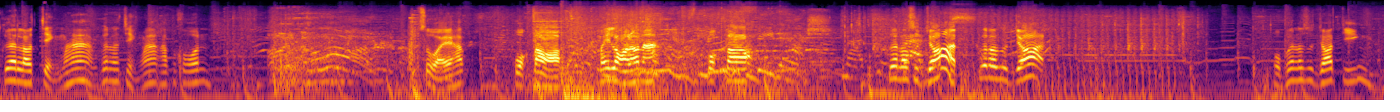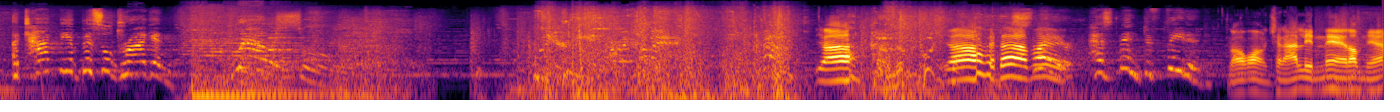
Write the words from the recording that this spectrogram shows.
เพื่อนเราเจ๋งมากเพื่อนเราเจ๋งมากครับทุกคน สวยครับบวกต่อไม่รอแล้วนะ Enemy has บวก been ต่อ defeated. เพื่อนเราสุดยอด เพื่อนเราสุดยอดโอ้เพื่อนเราสุดยอดจริง Attack the Abyssal Dragon. Rally. อย่าอย่าเพด้าไม่ Slayer has been defeated. เราก่อนชนะเลนแน่รอบเนี้ย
